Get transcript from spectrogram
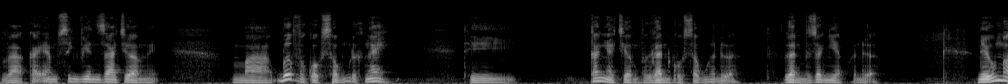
và các em sinh viên ra trường ấy mà bước vào cuộc sống được ngay thì các nhà trường phải gần cuộc sống hơn nữa, gần với doanh nghiệp hơn nữa. Nếu mà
